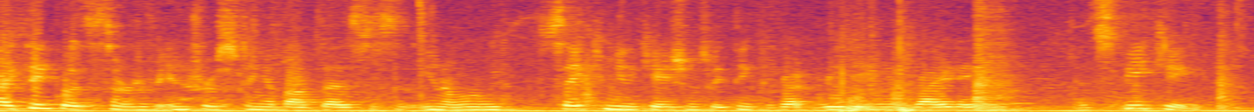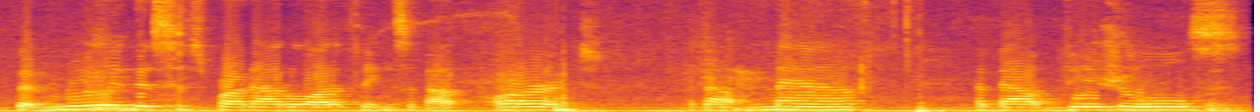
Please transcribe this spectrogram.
I think what's sort of interesting about this is, you know, when we say communications, we think about reading and writing and speaking, but really this has brought out a lot of things about art, about math, about visuals,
